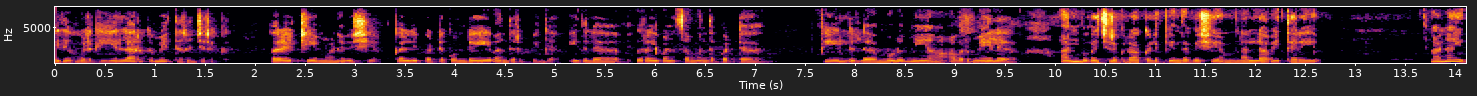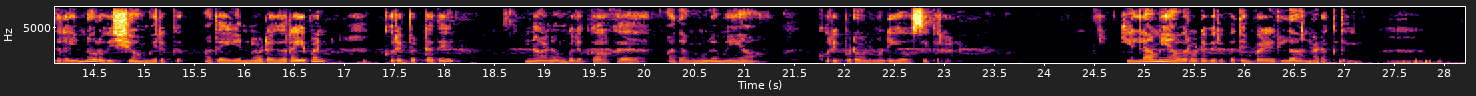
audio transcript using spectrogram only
இது உங்களுக்கு எல்லாருக்குமே தெரிஞ்சிருக்கு. பரிச்சயமான விஷயம். கேள்விப்பட்டு கொண்டே வந்திருப்பீங்க. இதில் இறைவன் சம்மந்தப்பட்ட ஃபீல்டில் முழுமையாக அவர் மேலே அன்பு வச்சிருக்கிறாக்களுக்கு இந்த விஷயம் நல்லாவே தெரியும். ஆனால் இதில் இன்னொரு விஷயம் இருக்குது அதை என்னோட இறைவன் குறிப்பிட்டது. நான் உங்களுக்காக அதை முழுமையாக குறிப்பிடணும் யோசிக்கிறேன். எல்லாமே அவரோட விருப்பத்தின் பெயரில் தான் நடக்குது.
